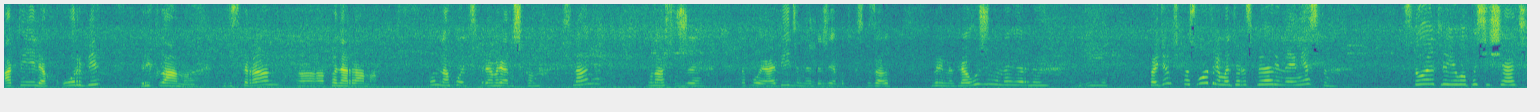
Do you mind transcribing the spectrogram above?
отелях Орби реклама. Ресторан э, Панорама. Он находится прямо рядышком с нами. У нас уже такое обеденное, даже я бы так сказала, время для ужина, наверное. И пойдемте посмотрим это распиаренное место. Стоит ли его посещать,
